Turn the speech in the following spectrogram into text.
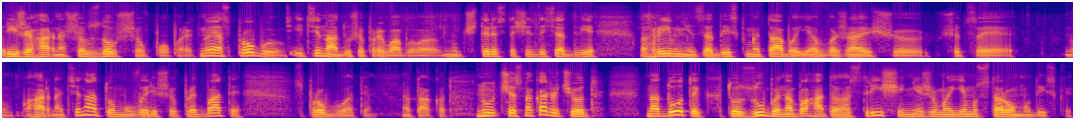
ріже гарно, що вздовж, що впоперек. Ну, я спробую. І ціна дуже приваблива. Ну, 462 гривні за диск Метабо. Я вважаю, що, що це ну, гарна ціна, тому вирішив придбати, спробувати. Отак от. Ну, чесно кажучи, от на дотик, то зуби набагато гостріші, ніж в моєму старому дискові.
